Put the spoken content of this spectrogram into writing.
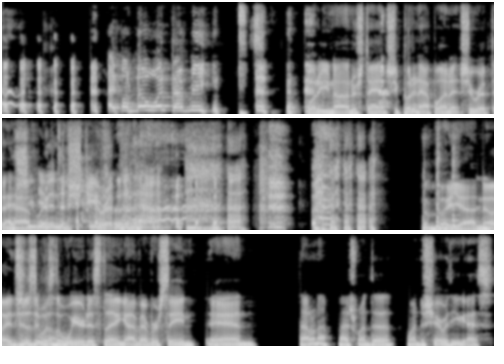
I don't know what that means. what do you not understand? She put an apple in it. She ripped it in half. she ripped then in she half. ripped in half. but yeah, no, it's just it was the weirdest thing I've ever seen, and I don't know. I just wanted to wanted to share with you guys.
